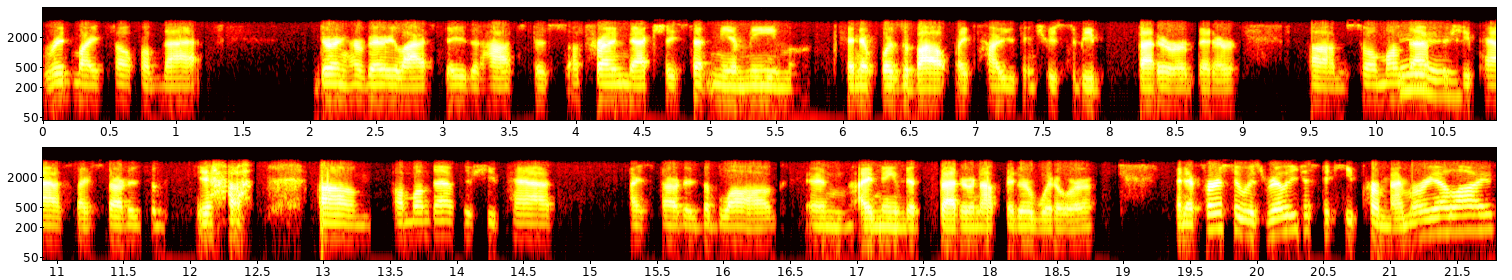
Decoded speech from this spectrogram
rid myself of that during her very last days at hospice. A friend actually sent me a meme, and it was about like how you can choose to be better or bitter. Um, so a month Mm. after she passed, I started the yeah. Um, a month after she passed, I started the blog, and I named it "Better Not Bitter Widower." And at first, it was really just to keep her memory alive.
